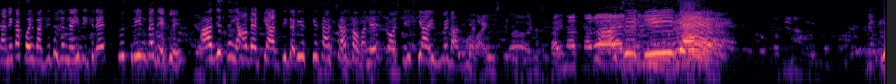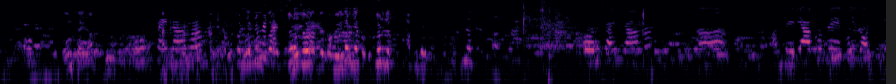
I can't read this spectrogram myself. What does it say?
मैंने कहा कोई बात नहीं तुझे नहीं दिख रहे तू स्क्रीन पे देख ले। आज इसने यहाँ बैठ के आरती करी इसकी साक्षात बाबा ने रोशनी इसकी आईज में डाली है। महाराज। की ओम साई राम छोड़ो छोड़ो इधर देखो छोड़ दो। आप इधर देखो। ओम साई राम मेरी आँखों में कोई रोशनी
